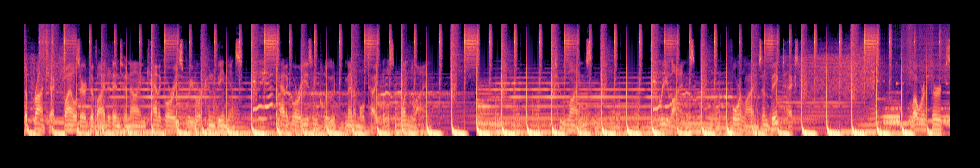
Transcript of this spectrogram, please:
The project files are divided into nine categories for your convenience. Categories include minimal titles, one line, two lines, three lines, four lines and big text, lower thirds,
